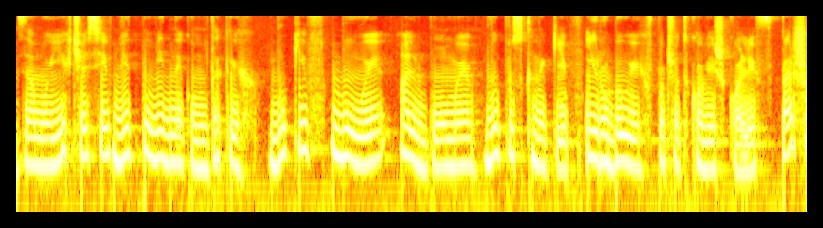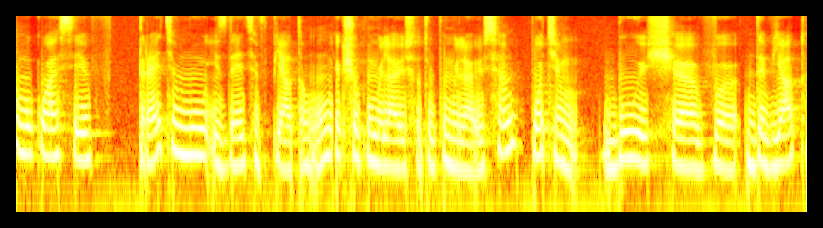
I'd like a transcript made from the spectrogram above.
За моїх часів відповідником таких буків були альбоми випускників і робили їх в початковій школі в першому класі. в Третьому і здається в п'ятому. Якщо помиляюся, то помиляюся. Потім були ще в 9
